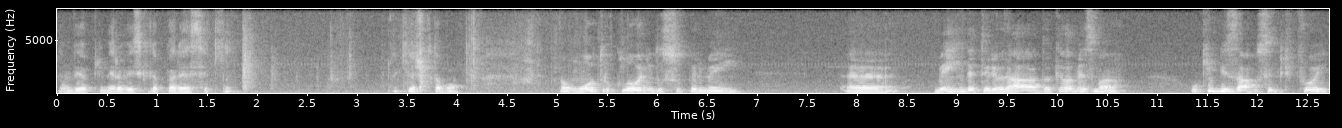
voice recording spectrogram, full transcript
Vamos ver a primeira vez que ele aparece aqui. Aqui acho que tá bom. É um outro clone do Superman. É, bem deteriorado, aquela mesma. O que o Bizarro sempre foi.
